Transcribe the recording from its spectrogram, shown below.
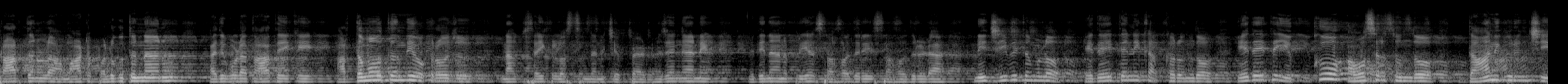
ప్రార్థనలో ఆ మాట పలుకుతున్నాను. అది కూడా తాతయ్యకి అర్థమవుతుంది. ఒకరోజు నాకు సైకిల్ వస్తుందని చెప్పాడు. నిజంగానే ఇది నా ప్రియ సహోదరి సహోదరుడా నీ జీవితంలో ఏదైతే నీకు అక్కరుందో ఏదైతే ఎక్కువ అవసరం ఉందో దాని గురించి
